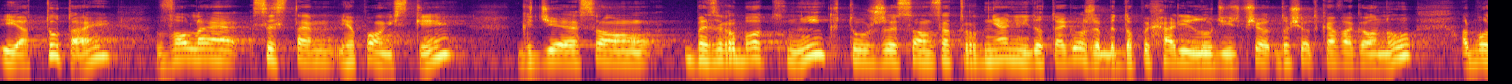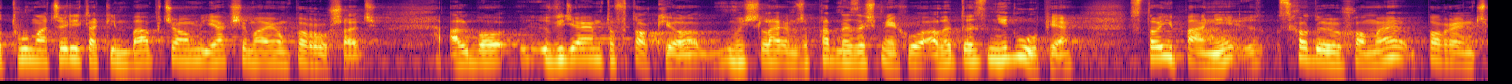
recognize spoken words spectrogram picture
I ja tutaj wolę system japoński, gdzie są bezrobotni, którzy są zatrudniani do tego, żeby dopychali ludzi do środka wagonu, albo tłumaczyli takim babciom, jak się mają poruszać. Albo widziałem to w Tokio, myślałem, że padnę ze śmiechu, ale to jest niegłupie. Stoi pani, schody ruchome, poręcz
